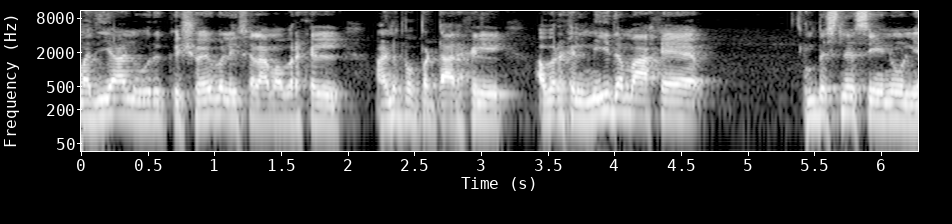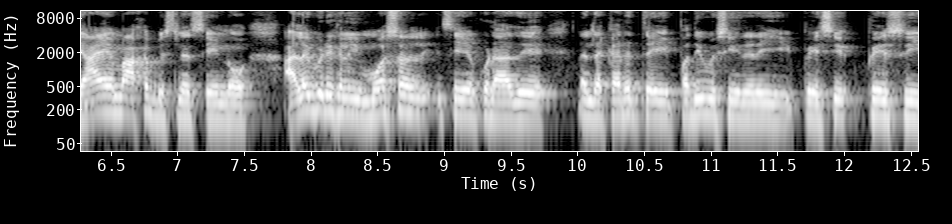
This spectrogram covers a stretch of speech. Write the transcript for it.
மதியான் ஊருக்கு ஷோயப் அலைஹிஸ்ஸலாம் அவர்கள் அனுப்பப்பட்டார்கள். அவர்கள் நீதமாக பிஸ்னஸ் செய்யணும் நியாயமாக பிஸ்னஸ் செய்யணும் அளவீடுகளில் மோசம் செய்யக்கூடாது அந்த கருத்தை பதிவு செய்ததை பேசி பேசி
